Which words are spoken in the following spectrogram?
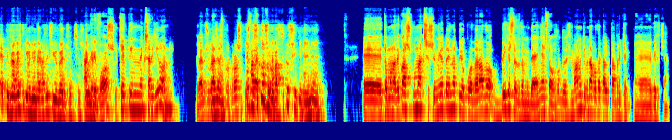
Επιβραβεύτηκε με τη μεταγραφή της Juventus. Ακριβώς και την εξαργυρώνει. Δηλαδή τους βγάζει ναι. προπρόσωπος. Ε, βασικός είναι, βασικός ξεκινάει, ναι. Ε, το μοναδικό ας πούμε αξιοσημείωτο είναι ότι ο Κουαδράδο μπήκε στο 79 στο 80, δεν θυμάμαι, και μετά από 10 λεπτά βρήκε ε, δίχτυα.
